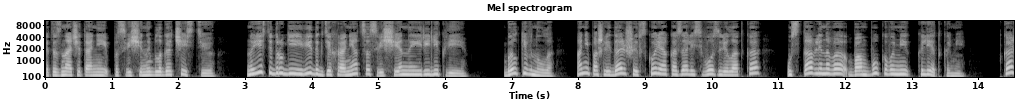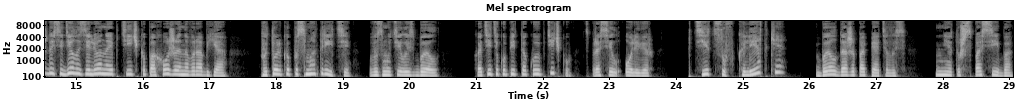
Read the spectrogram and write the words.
Это значит, они посвящены благочестию. Но есть и другие виды, где хранятся священные реликвии. Белл кивнула. Они пошли дальше и вскоре оказались возле лотка, уставленного бамбуковыми клетками. В каждой сидела зеленая птичка, похожая на воробья. «Вы только посмотрите!» — возмутилась Белл. «Хотите купить такую птичку?» — спросил Оливер. «Птицу в клетке?» Белл даже попятилась. «Нет уж, спасибо».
